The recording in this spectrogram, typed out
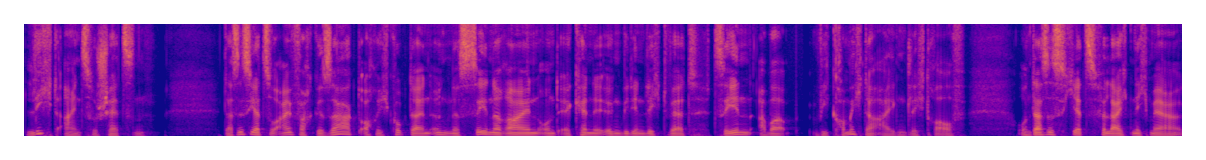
Licht einzuschätzen. Das ist jetzt so einfach gesagt, ach, ich gucke da in irgendeine Szene rein und erkenne irgendwie den Lichtwert 10, aber wie komme ich da eigentlich drauf? Und das ist jetzt vielleicht nicht mehr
